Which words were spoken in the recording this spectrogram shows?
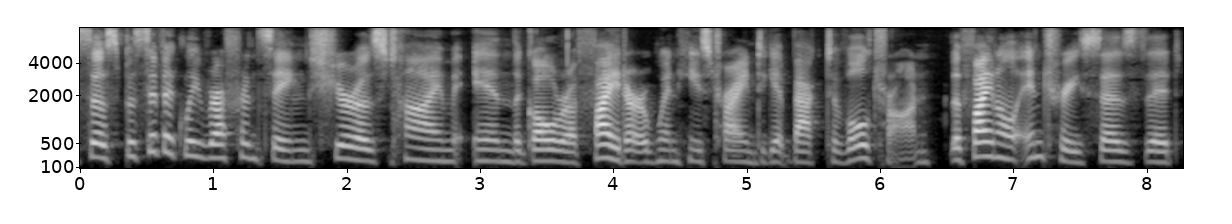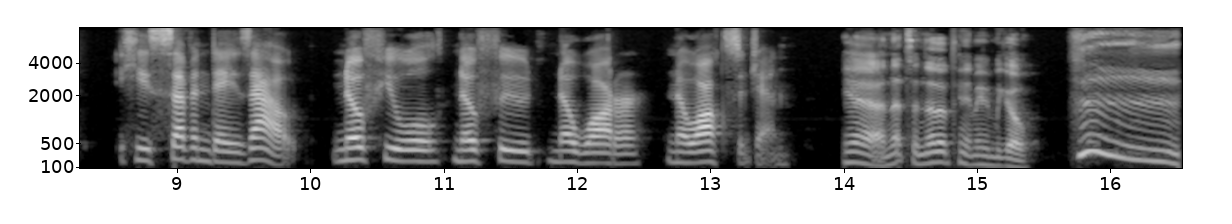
So specifically referencing Shiro's time in the Galra fighter when he's trying to get back to Voltron, the final entry says that he's seven days out. No fuel, no food, no water, no oxygen. Yeah, and that's another thing that made me go, hmm.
